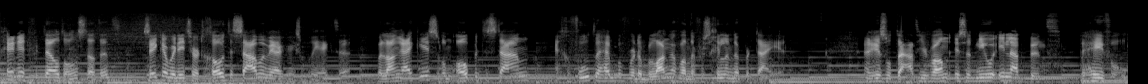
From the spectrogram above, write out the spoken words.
Gerrit vertelt ons dat het, zeker bij dit soort grote samenwerkingsprojecten, belangrijk is om open te staan en gevoel te hebben voor de belangen van de verschillende partijen. Een resultaat hiervan is het nieuwe inlaatpunt, de Hevel.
